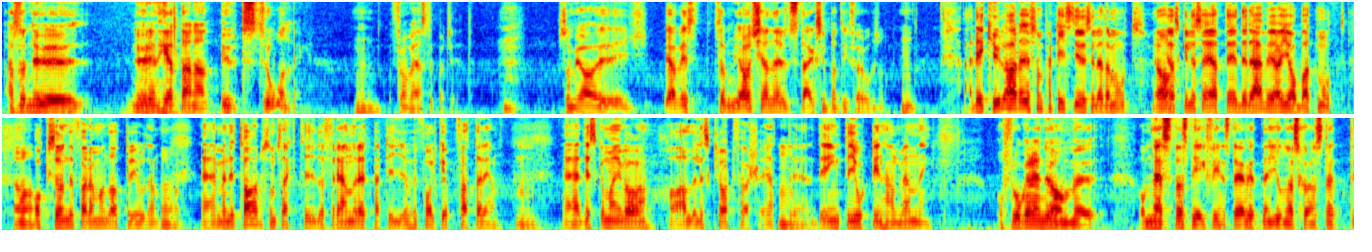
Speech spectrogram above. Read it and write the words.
Alltså nu, nu är det en helt annan utstrålning från Vänsterpartiet. Som jag, jag, visst, som jag känner stark sympati för också. Ja, det är kul att ha dig som partistyrelseledamot. Ja. Jag skulle säga att det är det där vi har jobbat mot Ja. också under förra mandatperioden. Ja. Eh, Men det tar som sagt tid att förändra ett parti och hur folk uppfattar en. Mm. Eh, Det ska man ju vara, ha alldeles klart för sig, att Mm. eh, det är inte gjort i en handvändning. Och frågan är nu om, om nästa steg finns det. Jag vet när Jonas Sjöstedt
